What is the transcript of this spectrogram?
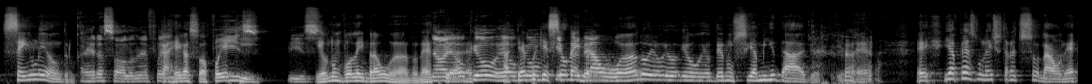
sem o Leandro. Carreira solo, né? Foi... Carreira solo, foi Isso. aqui. Isso. Eu não vou lembrar o ano, né? Não, porque, é o que eu. É até o porque se eu lembrar o ano, eu, eu, eu, eu denuncio a minha idade aqui, né? É, e a festa do leite tradicional, né?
